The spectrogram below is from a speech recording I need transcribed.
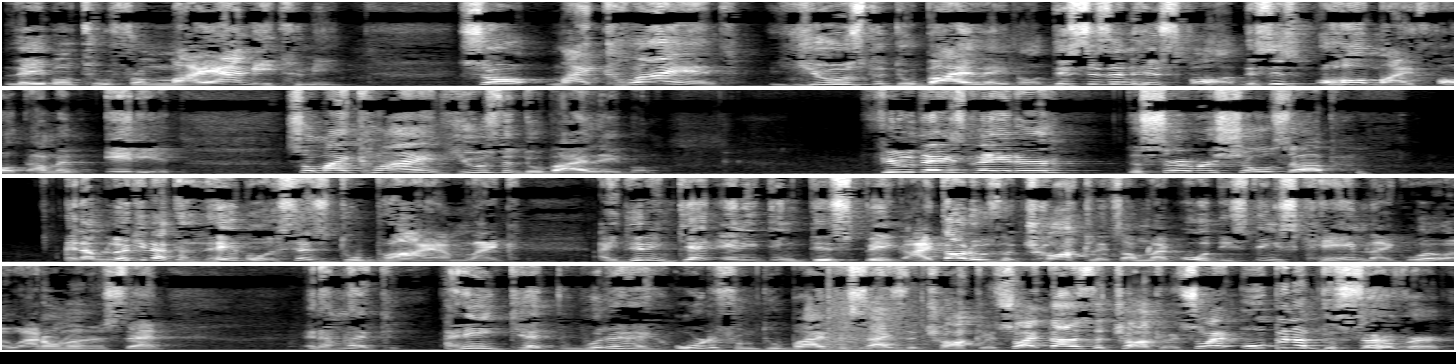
label to, from Miami to me. So my client used the Dubai label. This isn't his fault. This is all my fault. I'm an idiot. So my client used the Dubai label. Few days later, the server shows up and I'm looking at the label. It says Dubai. I'm like, I didn't get anything this big. I thought it was the chocolates. I'm like, oh, these things came like, well, I don't understand. And I'm like, I didn't get, what did I order from Dubai besides the chocolate? So I thought it's the chocolate. So I open up the server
